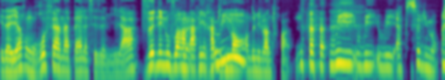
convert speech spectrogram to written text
Et d'ailleurs, on refait un appel à ces amis-là. Venez nous voir à Paris rapidement en 2023. oui, oui, oui, absolument.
